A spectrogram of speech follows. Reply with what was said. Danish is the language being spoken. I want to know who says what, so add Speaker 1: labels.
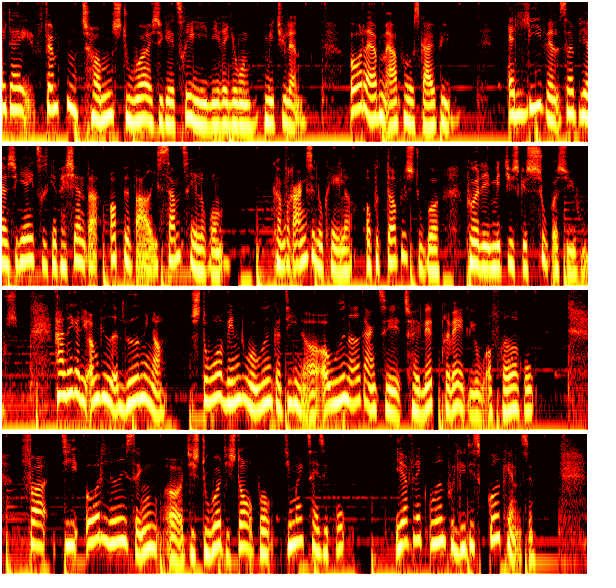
Speaker 1: Der i dag 15 tomme stuer i psykiatrien i Region Midtjylland. Otte af dem er på Skyby. Alligevel så bliver psykiatriske patienter opbevaret i samtalerum, konferencelokaler og på dobbeltstuer på det midtjyske supersygehus. Her ligger de omgivet af ledninger, store vinduer uden gardiner og uden adgang til toilet, privatliv og fred og ro. For de otte ledige senge og de stuer, de står på, de må ikke tages i brug. I hvert fald ikke uden politisk godkendelse.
